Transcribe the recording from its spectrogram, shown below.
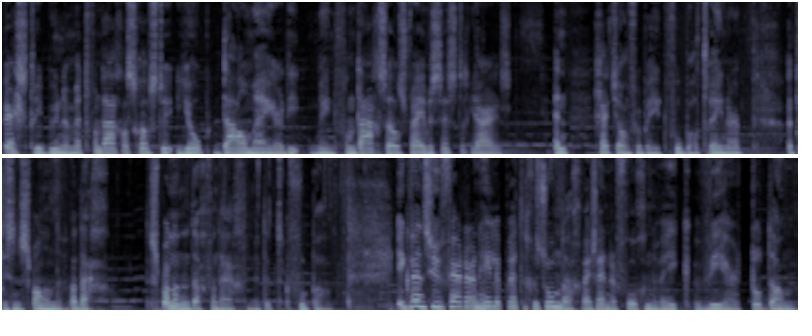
perstribune... met vandaag als gasten Joop Daalmeijer, die meen vandaag zelfs 65 jaar is. En Gert-Jan Verbeet, voetbaltrainer. Het is een spannende dag spannende dag vandaag met het voetbal. Ik wens u verder een hele prettige zondag. Wij zijn er volgende week weer. Tot dan.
